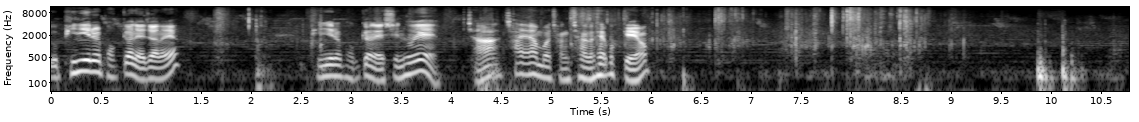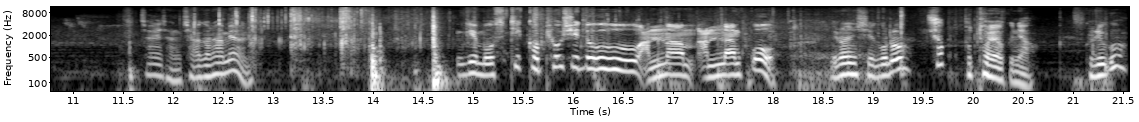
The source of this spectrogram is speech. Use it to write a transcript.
요 비닐을 벗겨내잖아요. 비닐을 벗겨내신 후에 자 차에 한번 장착을 해볼게요. 차에 장착을 하면 이게 뭐 스티커 표시도 안, 남, 안 남고 이런 식으로 축 붙어요 그냥 그리고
